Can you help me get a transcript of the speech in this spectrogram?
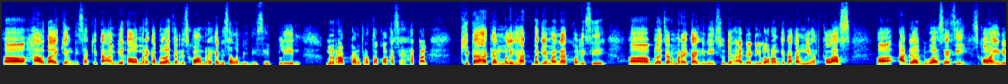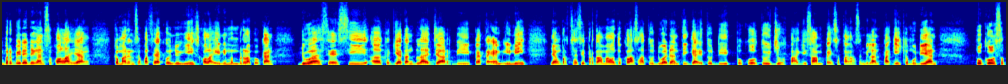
uh, hal baik yang bisa kita ambil kalau mereka belajar di sekolah. Mereka bisa lebih disiplin menerapkan protokol kesehatan. Kita akan melihat bagaimana kondisi uh, belajar mereka. Ini sudah ada di lorong. Kita akan melihat kelas uh, ada dua sesi. Sekolah ini berbeda dengan sekolah yang kemarin sempat saya kunjungi. Sekolah ini memperlakukan dua sesi uh, kegiatan belajar di PTM ini yang sesi pertama untuk kelas 1, 2, dan 3 itu di pukul 7 pagi sampai setengah 9 pagi kemudian pukul 10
